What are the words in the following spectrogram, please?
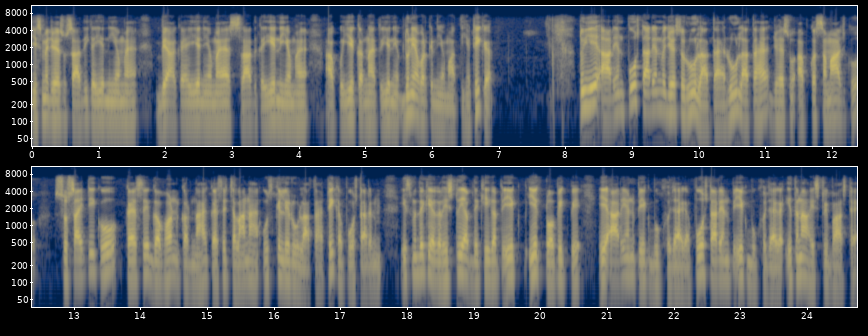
जिसमें जो है सो, शादी का ये नियम है, ब्याह का ये नियम है, श्राद्ध का ये नियम है, आपको ये करना है तो ये नियम, दुनिया भर के नियम आती हैं, ठीक है? तो ये आर्यन, पोस्ट आर्यन में जो है सो, रूल आता है, रूल आता है जो है सो, आपका समाज को सोसाइटी को कैसे गवर्न करना है, कैसे चलाना है, उसके लिए रूल आता है, ठीक है पोस्ट आर्यन में। इसमें देखिए, अगर हिस्ट्री आप देखिएगा तो एक एक टॉपिक पे, ये आर्यन पे एक बुक हो जाएगा पोस्ट आर्यन पे एक बुक हो जाएगा, इतना हिस्ट्री वास्ट है।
